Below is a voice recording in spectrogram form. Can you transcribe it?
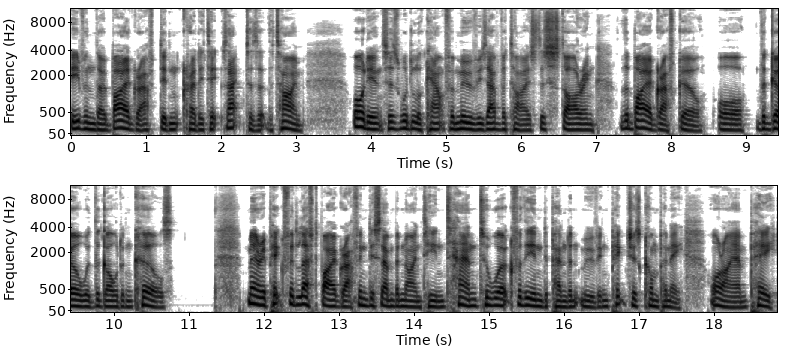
even though Biograph didn't credit its actors at the time. Audiences would look out for movies advertised as starring the Biograph Girl or the Girl with the Golden Curls. Mary Pickford left Biograph in December 1910 to work for the Independent Moving Pictures Company, or IMP,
